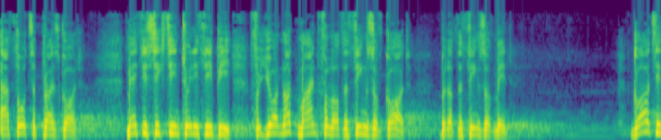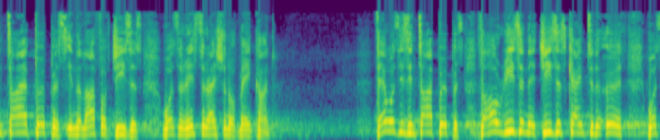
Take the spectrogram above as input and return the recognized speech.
our thoughts oppose God. Matthew 16, 23b, for you are not mindful of the things of God, but of the things of men. God's entire purpose in the life of Jesus was the restoration of mankind. That was his entire purpose. The whole reason that Jesus came to the earth was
